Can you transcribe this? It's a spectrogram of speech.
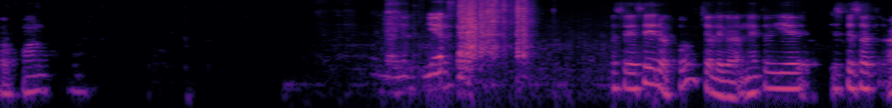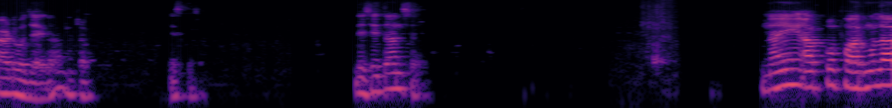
upon बस ऐसे ही रखो चलेगा। नहीं तो ये इसके साथ ऐड हो जाएगा मतलब इसके साथ। दिस इज़ द आंसर नहीं, आपको formula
